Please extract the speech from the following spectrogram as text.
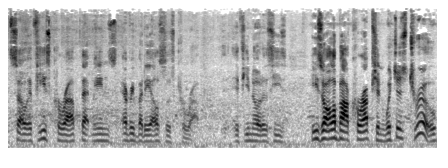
So if he's corrupt, that means everybody else is corrupt. If you notice, he's he's all about corruption, which is true.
